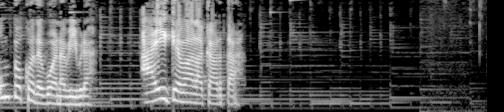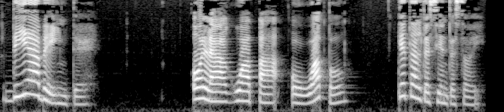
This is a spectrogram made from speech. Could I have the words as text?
un poco de buena vibra. Ahí que va la carta. Día 20. Hola, guapa o guapo. ¿Qué tal te sientes hoy?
